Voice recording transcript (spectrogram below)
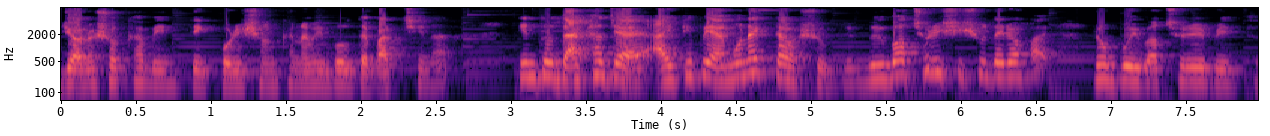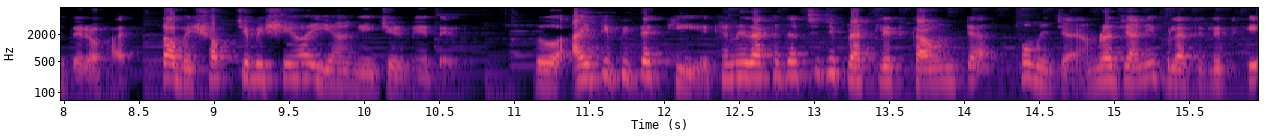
জনসংখ্যা ভিত্তিক পরিসংখ্যান আমি বলতে পারছি না। কিন্তু দেখা যায় আইটিপি এমন একটা অসুখ, যে দুই বছরের শিশুদেরও হয়, নব্বই বছরের বৃদ্ধদেরও হয়। তবে সবচেয়ে বেশি হয় ইয়াং এজের মেয়েদের। তো আইটিপিটা কি? এখানে দেখা যাচ্ছে যে প্ল্যাটলেট কাউন্টটা কমে যায়। আমরা জানি প্ল্যাটেলেট কি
